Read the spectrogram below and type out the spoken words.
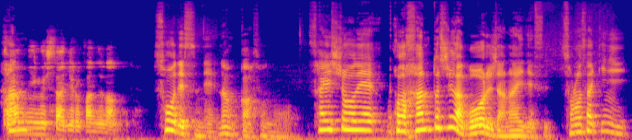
プラン半ニングしてあげる感じなんだね。そうですね。なんかその、最初で、この半年がゴールじゃないです。その先に、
